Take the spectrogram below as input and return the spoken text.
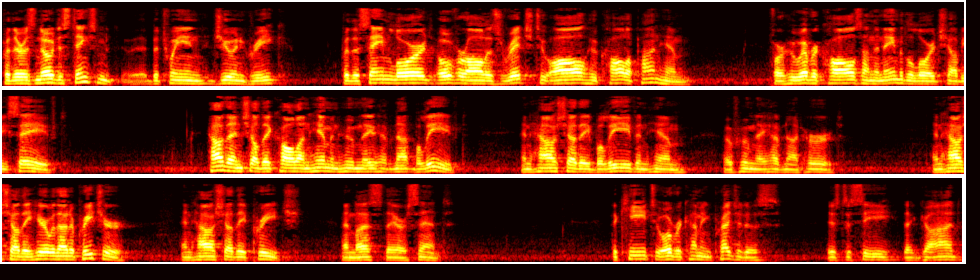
For there is no distinction between Jew and Greek, for the same Lord over all is rich to all who call upon him. For whoever calls on the name of the Lord shall be saved. How then shall they call on him in whom they have not believed? And how shall they believe in him of whom they have not heard? And how shall they hear without a preacher? And how shall they preach unless they are sent. The key to overcoming prejudice is to see that God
